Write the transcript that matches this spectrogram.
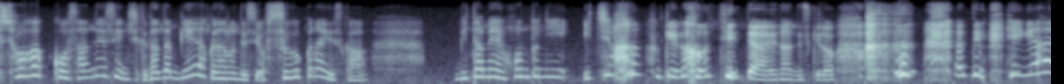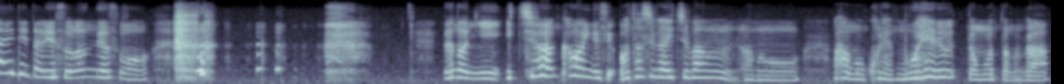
小学校3年生にしかだんだん見えなくなるんですよ。すごくないですか？見た目本当に一番老け顔って言ってあれなんですけど だってひげ生えてたりするんですもん なのに一番可愛いんですよ。私が一番あのあもうこれ燃えるって思ったのが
